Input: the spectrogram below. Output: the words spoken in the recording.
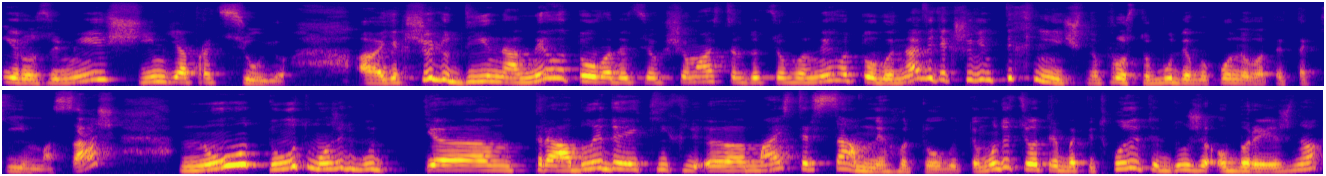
і розумію, з чим я працюю. А якщо людина не готова до цього, якщо майстер до цього не готовий, навіть якщо він технічно просто буде виконувати такий масаж, ну тут можуть бути трабли, до яких е, майстер сам не готовий. Тому до цього треба підходити дуже обережно.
